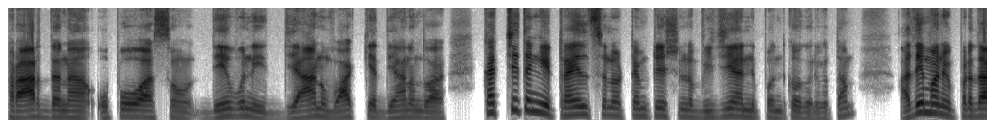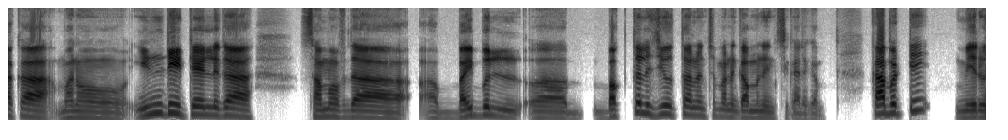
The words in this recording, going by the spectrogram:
ప్రార్థన ఉపవాసం దేవుని ధ్యానం వాక్య ధ్యానం ద్వారా ఖచ్చితంగా ఈ ట్రయల్స్లో టెంప్టేషన్లో విజయాన్ని పొందుకోగలుగుతాం. అదే మనం ఇప్పటిదాకా మనం ఇన్ డీటెయిల్డ్గా సమ్ ఆఫ్ ద బైబుల్ భక్తుల జీవితాల నుంచి మనం గమనించగలిగాం. కాబట్టి మీరు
